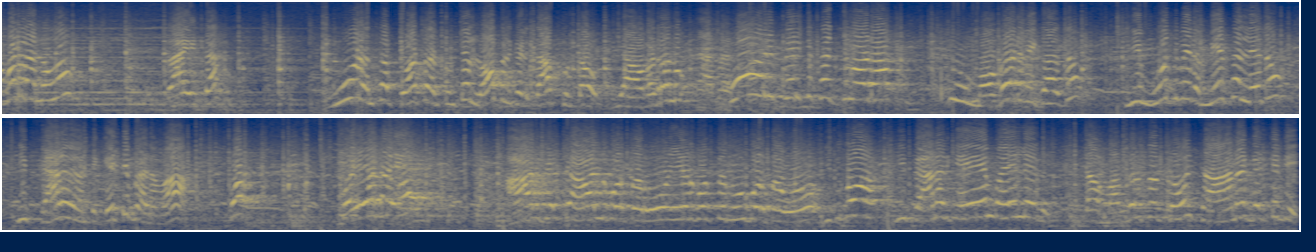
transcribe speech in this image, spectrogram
ఎవర్రా నువ్వు రాయిత ఊరంతా పోటాడుతుంటే లోపలికి దాక్కుంటావు ఎవరను ఓరి పెరిగి సచ్చినోడా నువ్వు మొగాడివి కాదు నీ మూతి మీద మీసం లేదు నీ ప్రాణం అంత గట్టి మేడమా ఆరుగట్టి ఆళ్ళు కొడతారు ఏడు కొడితే నువ్వు కొడతావు ఇదిగో నీ ప్రాణానికి ఏం భయం లేదు నా మంగళసూత్రం చాలా గట్టిది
